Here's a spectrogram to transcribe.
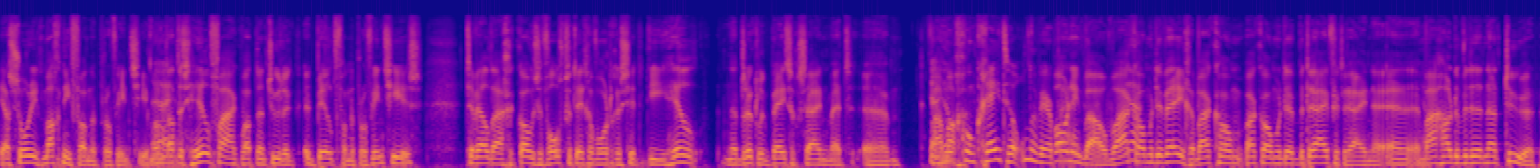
ja, sorry, het mag niet van de provincie. Want ja, ja. dat is heel vaak wat natuurlijk het beeld van de provincie is. Terwijl daar gekozen volksvertegenwoordigers zitten die heel nadrukkelijk bezig zijn met. Uh, ja, heel concrete onderwerpen. Woningbouw, waar ja. komen de wegen? Waar komen, waar komen de bedrijventerreinen? En ja. waar houden we de natuur?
